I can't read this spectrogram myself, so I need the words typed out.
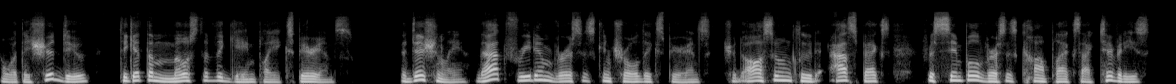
and what they should do to get the most of the gameplay experience. Additionally, that freedom versus controlled experience should also include aspects for simple versus complex activities,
